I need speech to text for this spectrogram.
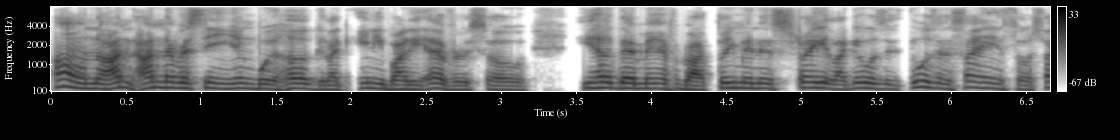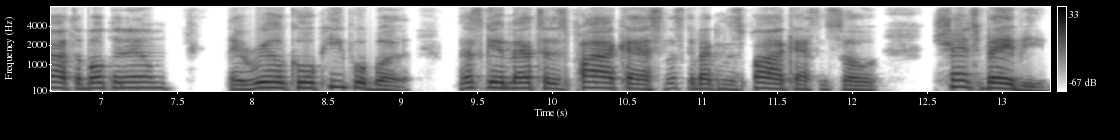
I don't know. I I never seen Young Boy hug like anybody ever. So he hugged that man for about three minutes straight. Like it was it was insane. So shout out to both of them. They're real cool people. But let's get back to this podcast. Let's get back to this podcast. And so Trench Baby,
